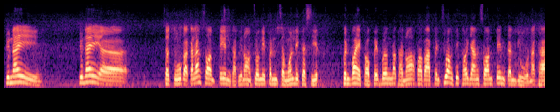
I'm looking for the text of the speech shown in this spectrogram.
อยู่ในอยู่ในเอ่อสตูกับกำลังซ้อมเต้นค่ะพี่น้องช่วงนี้เป็นสงวนลิขสิทธิ์เพิ่นไหวเขาไปเบิ้งเนาะค่ะเนาะเพราะว่าเป็นช่วงที่เขายังซ้อมเต้นกันอยู่นะคะ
